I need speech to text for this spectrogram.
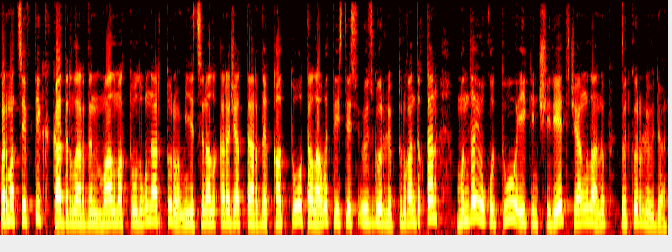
Фармацевтик кадрлардын маалыматтуулугун арттыруу, медициналык каражаттарды каттоо талабы тез-тез өзгөрүлүп тургандыктан мындай окутуу экинчи рет жаңыланып өткөрүлүүдө.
